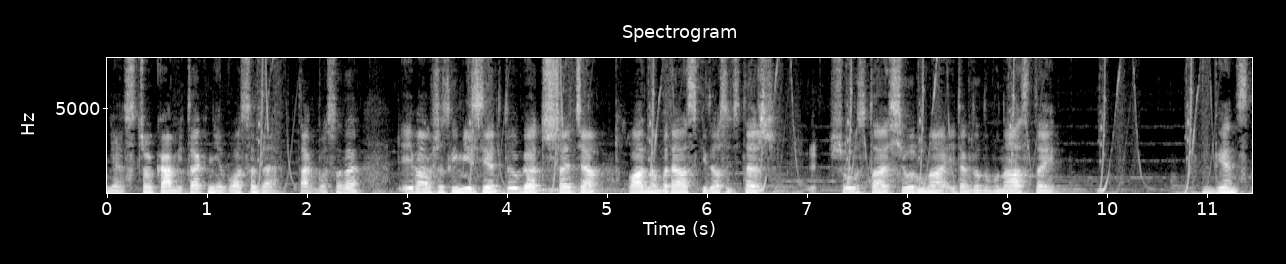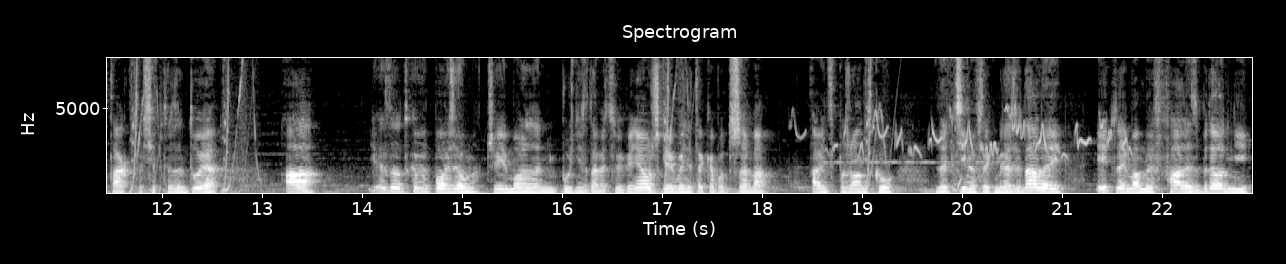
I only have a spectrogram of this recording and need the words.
nie, z czołkami, tak? Nie, było CD. Tak, było CD. I mam wszystkie misje, druga, trzecia, ładne obrazki dosyć też. Szósta, siódma i tak do dwunastej. Więc tak to się prezentuje. A jest dodatkowy poziom, czyli można na nim później zadawać sobie pieniążki, jak będzie taka potrzeba. A więc w porządku. Lecimy w takim razie dalej. I tutaj mamy falę zbrodni.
